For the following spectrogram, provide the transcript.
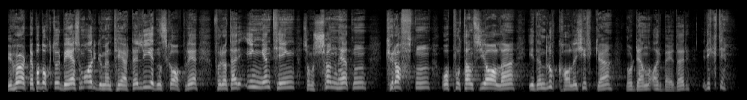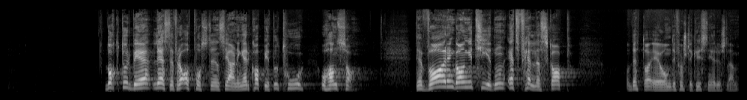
Vi hørte på doktor B som argumenterte lidenskapelig for at det er ingenting som skjønnheten, kraften og potensialet i den lokale kirke når den arbeider riktig. Doktor B leser fra Apostelens gjerninger, kapittel 2, og han sa det var en gang i tiden et fellesskap og Dette er om de første kristne i Jerusalem.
